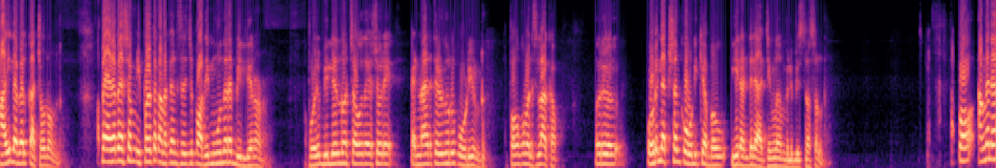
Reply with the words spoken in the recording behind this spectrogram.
ഹൈ ലെവൽ കച്ചവടമുണ്ട്. അപ്പോൾ ഏകദേശം ഇപ്പോഴത്തെ കണക്കനുസരിച്ച് പതിമൂന്നര ബില്യൺ ആണ്. അപ്പോൾ ഒരു ബില്യൺ എന്ന് വെച്ചാൽ ഏകദേശം ഒരു എണ്ണായിരത്തി എഴുന്നൂറ് കോടിയുണ്ട്. അപ്പോൾ നമുക്ക് മനസ്സിലാക്കാം. ഒരു ഒരു ലക്ഷം കോടിക്ക് അബവ് ഈ രണ്ട് രാജ്യങ്ങൾ തമ്മിൽ ബിസിനസ് ഉണ്ട്. അപ്പോൾ അങ്ങനെ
